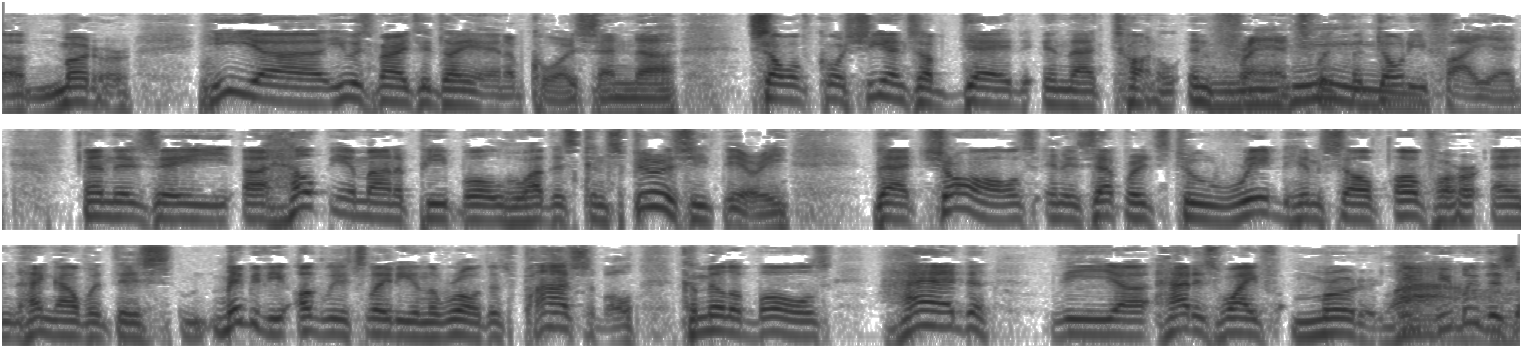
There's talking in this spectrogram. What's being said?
uh, murderer, he uh, he was married to Diane, of course, and uh, so of course she ends up dead in that tunnel in France with the Dodi Fayed. And there's a, a healthy amount of people who have this conspiracy theory that Charles, in his efforts to rid himself of her and hang out with this maybe the ugliest lady in the world, it's possible, Camilla Bowles, had the uh, had his wife murdered. Do, do you believe there's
